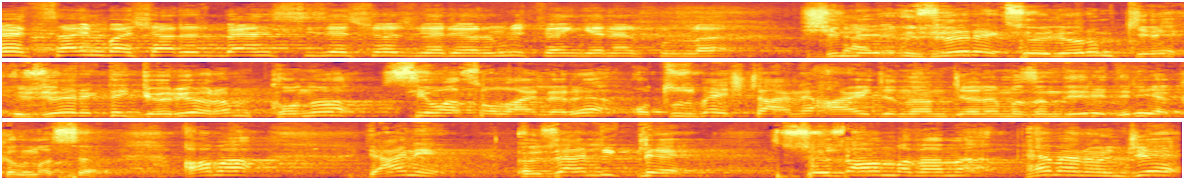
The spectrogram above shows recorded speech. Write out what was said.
evet Sayın Başarır ben size söz veriyorum. Lütfen genel kurula Şimdi üzülerek söylüyorum ki, üzülerek de görüyorum konu Sivas olayları 35 tane aydının canımızın diri diri yakılması. Ama yani özellikle söz almadan hemen önce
